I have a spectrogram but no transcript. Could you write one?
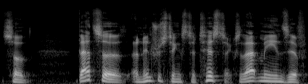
So that's a, an interesting statistic. So that means if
